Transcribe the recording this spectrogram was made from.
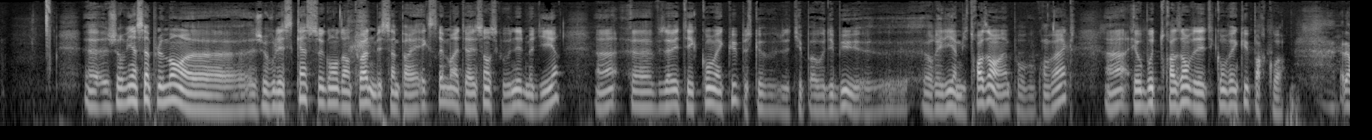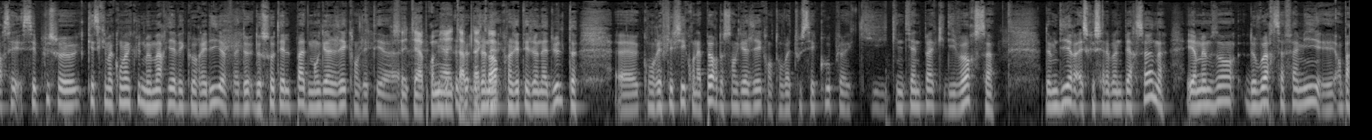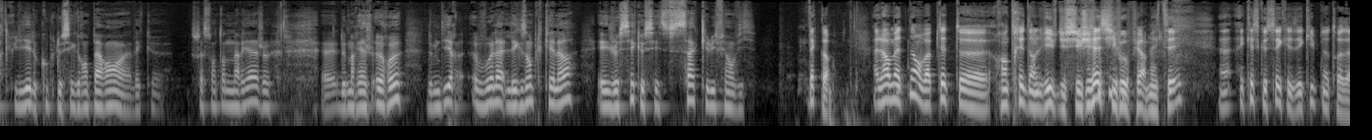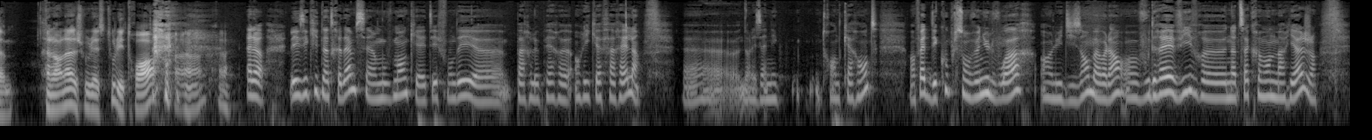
Euh, je reviens simplement, je vous laisse 15 secondes Antoine, mais ça me paraît extrêmement intéressant ce que vous venez de me dire. Hein. Euh, vous avez été convaincu, parce que vous n'étiez pas au début, euh, Aurélie a mis trois ans hein, pour vous convaincre, hein, et au bout de trois ans, vous avez été convaincu par quoi? Alors c'est plus euh, qu'est-ce qui m'a convaincu de me marier avec Aurélie, de, de sauter le pas, de m'engager quand j'étais. Euh, C'était la première étape, d'accord. Quand j'étais jeune adulte, euh, qu'on réfléchit, qu'on a peur de s'engager quand on voit tous ces couples qui, qui ne tiennent pas, qui divorcent, de me dire est-ce que c'est la bonne personne, et en même temps de voir sa famille et en particulier le couple de ses grands-parents avec. 60 ans de mariage, de mariage heureux, de me dire voilà l'exemple qu'elle a et je sais que c'est ça qui lui fait envie. D'accord. Alors maintenant, on va peut-être euh, rentrer dans le vif du sujet, si vous permettez. Hein, qu'est-ce que c'est que les équipes Notre-Dame? Alors là, je vous laisse tous les trois. Hein. Alors, les équipes Notre-Dame, c'est un mouvement qui a été fondé euh, par le père euh, Henri Caffarel dans les années 30-40. En fait, des couples sont venus le voir en lui disant, bah voilà, on voudrait vivre notre sacrement de mariage,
